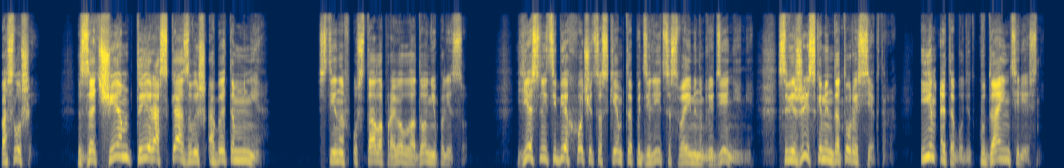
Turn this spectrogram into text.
Послушай, Зачем ты рассказываешь об этом мне? Стинов устало провел ладонью по лицу. Если тебе хочется с кем-то поделиться своими наблюдениями, свяжись с комендатурой сектора. Им это будет куда интереснее.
